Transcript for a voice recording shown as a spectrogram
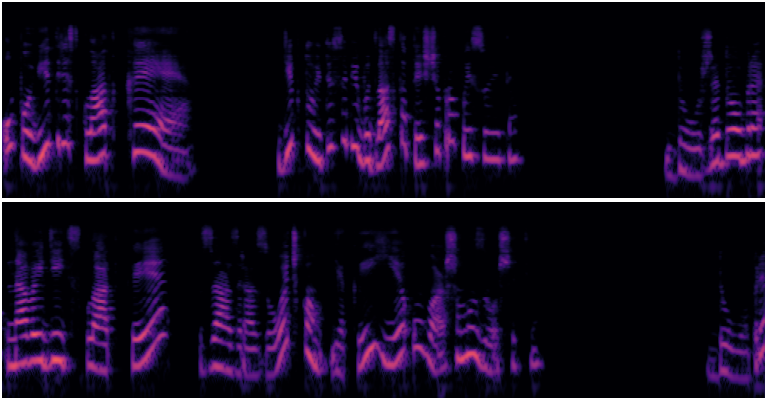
у повітрі склад ке. Диктуйте собі, будь ласка, те, що прописуєте. Дуже добре. Наведіть склад ке за зразочком, який є у вашому зошиті. Добре.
